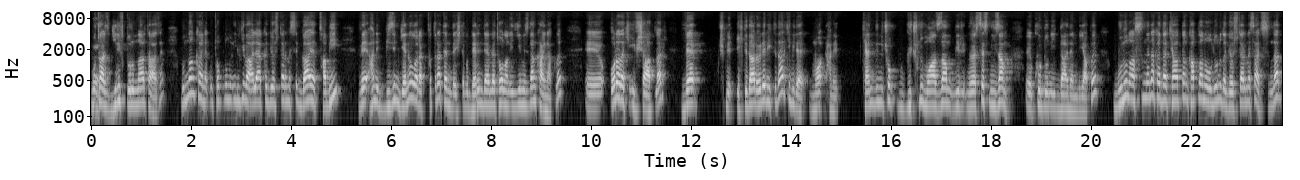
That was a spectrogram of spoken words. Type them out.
bu tarz girift durumlar taze. Bundan kaynaklı toplumun ilgi ve alaka göstermesi gayet tabii ve hani bizim genel olarak fıtraten de işte bu derin devlete olan ilgimizden kaynaklı e, oradaki ifşaatlar ve şimdi iktidar öyle bir iktidar ki bir de hani kendini çok güçlü muazzam bir müesses nizam e, kurduğunu iddia eden bir yapı. Bunun aslında ne kadar kağıttan kaplan olduğunu da göstermesi açısından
